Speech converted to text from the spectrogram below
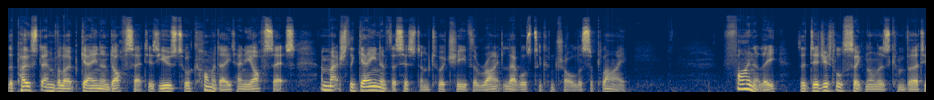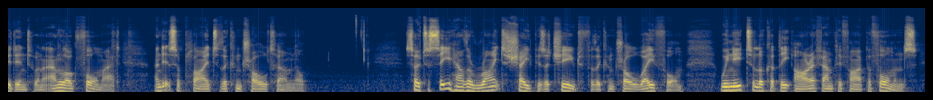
The post-envelope gain and offset is used to accommodate any offsets and match the gain of the system to achieve the right levels to control the supply. Finally, the digital signal is converted into an analog format and it's applied to the control terminal. So to see how the right shape is achieved for the control waveform, we need to look at the RF amplifier performance –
